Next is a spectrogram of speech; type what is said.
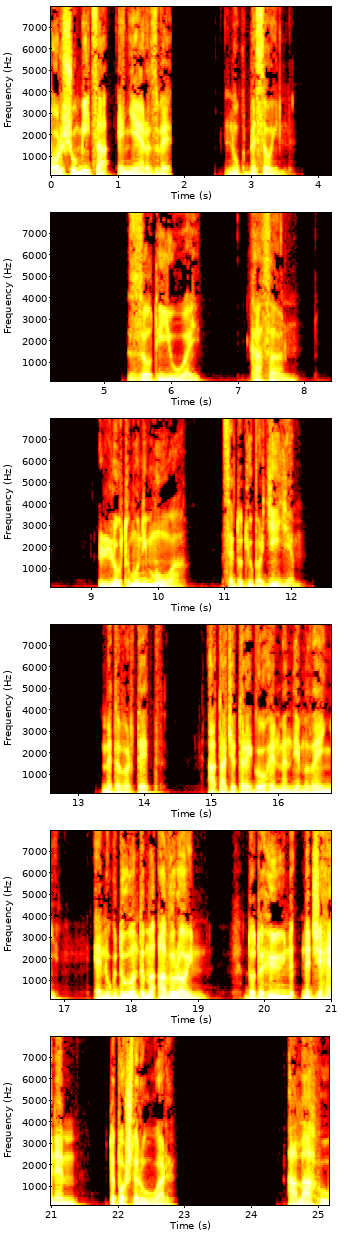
por shumica e njerëzve nuk besojnë. Zoti juaj ka thënë, lutmuni mua se do t'ju përgjigjem. Me të vërtetë, ata që tregohen mendjemëdhenj e nuk duan të më adhurojnë, do të hyjnë në xhehenem të poshtëruar. Allahu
